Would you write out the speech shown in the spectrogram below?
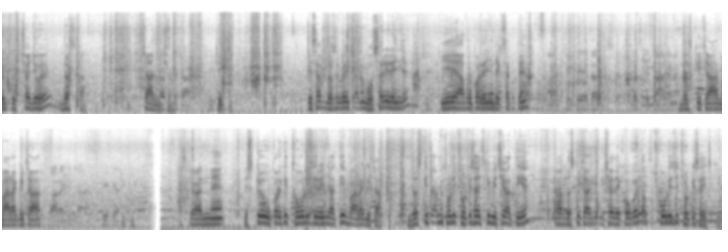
एक गुच्छा जो है दस का। चार गुच्छा। ठीक। है। ये सब दस रुपये की चार में बहुत सारी रेंज है। ये आप ऊपर रेंज देख सकते हैं। हाँ दस के चार है की चार बारह की चार। ठीक है। इसके बाद में इसके ऊपर की थोड़ी सी रेंज आती है बारह की चार। दस की चार में थोड़ी छोटी साइज़ की पीछे आती है। आप दस की चार की पीछे देखोगे तो आप थोड़ी सी छोटी साइज़ की।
